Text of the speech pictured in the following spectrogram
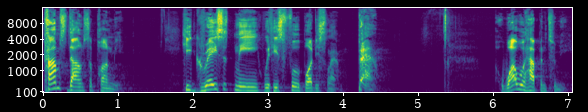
comes down upon me. He grazes me with his full body slam. What will happen to me?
